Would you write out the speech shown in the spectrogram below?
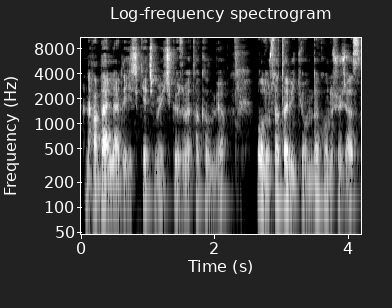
Hani haberlerde hiç geçmiyor, hiç gözüme takılmıyor. Olursa tabii ki onu da konuşacağız.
